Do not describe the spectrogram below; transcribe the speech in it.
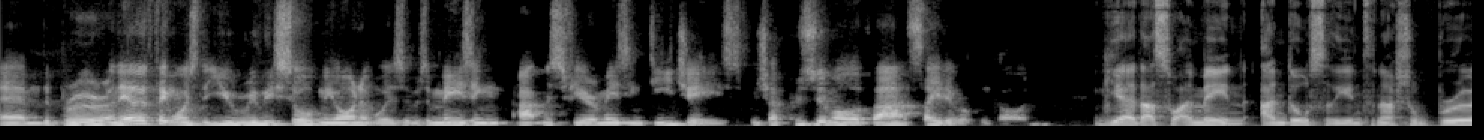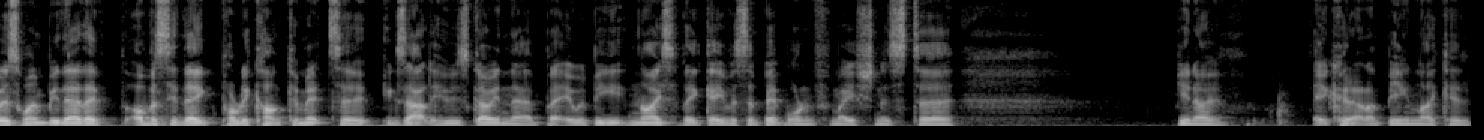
um, the brewer. And the other thing was that you really sold me on it was it was amazing atmosphere, amazing DJs, which I presume all of that side of it will be gone. Yeah, that's what I mean. And also the international brewers won't be there. They obviously they probably can't commit to exactly who's going there, but it would be nice if they gave us a bit more information as to, you know, it could end up being like a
